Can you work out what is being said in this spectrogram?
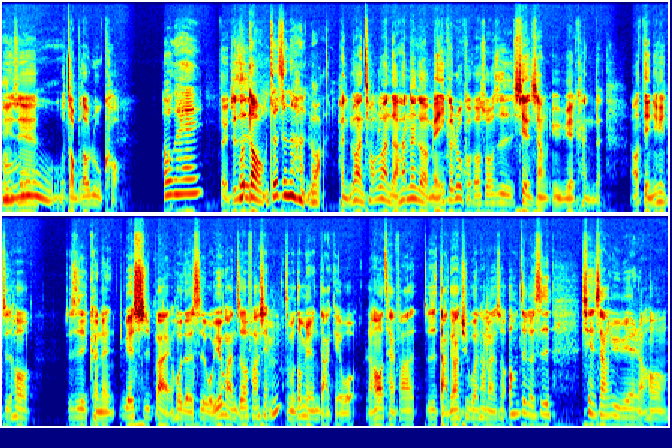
因为现在哦我找不到入口。，OK，对，就是我懂，这真的很乱。很乱，超乱的。他那个每一个入口都说是线上预约看的，然后点进去之后，就是可能约失败，或者是我约完之后发现，嗯，怎么都没人打给我，然后才发就是打电话去问他们说，哦，这个是线上预约，然后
